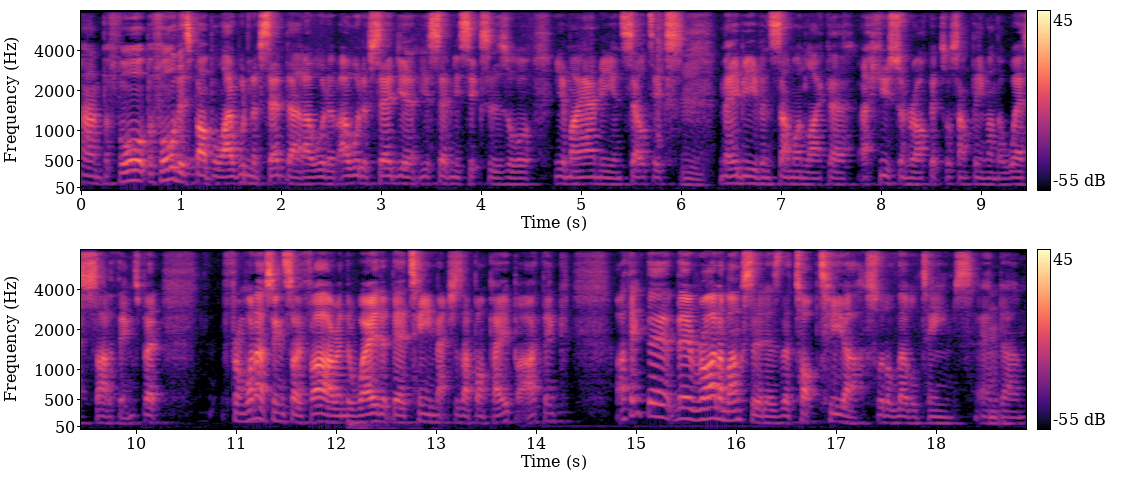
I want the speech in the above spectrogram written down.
um, before before this bubble, I wouldn't have said that. I would have I would have said your your 76ers or your Miami and Celtics, maybe even someone like a, a Houston Rockets or something on the west side of things. But from what I've seen so far and the way that their team matches up on paper, I think I think they're they're right amongst it as the top tier sort of level teams, and um,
